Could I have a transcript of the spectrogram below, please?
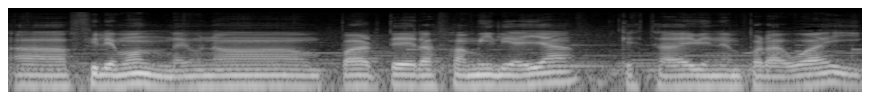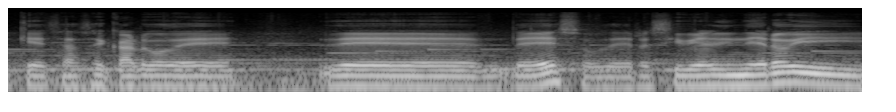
a Filemón, de una parte de la familia ya que está viviendo en Paraguay y que se hace cargo de, de- de eso, de recibir el dinero y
